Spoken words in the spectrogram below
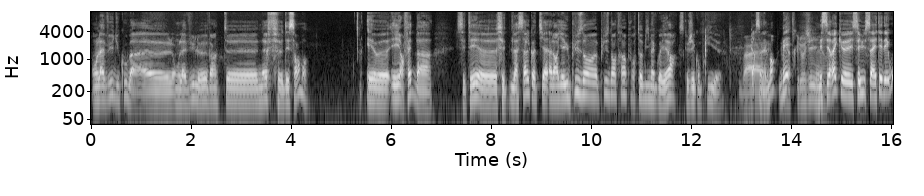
On l'a vu du coup, bah, euh, on l'a vu le 29 décembre. Et, euh, et en fait, bah, c'était euh, c'est la salle quand il y a. Alors il y a eu plus d'en- plus d'entrain pour Toby Maguire, ce que j'ai compris euh, bah, personnellement. la Mais trilogie. mais hein. c'est vrai que ça a, eu- ça a été des wouh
